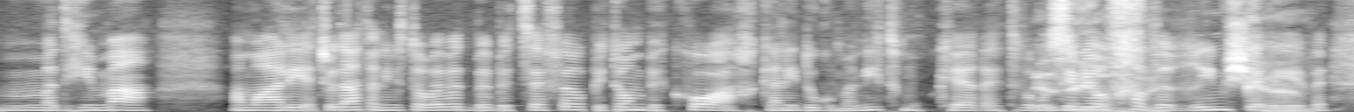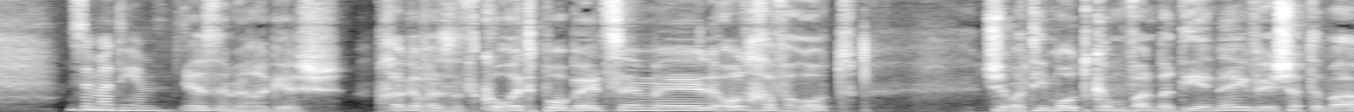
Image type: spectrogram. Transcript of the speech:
מדהימה, אמרה לי, את יודעת, אני מסתובבת בבית ספר פתאום בכוח, כי אני דוגמנית מוכרת, ורוצים להיות. חברים שלי, כן. וזה מדהים. איזה מרגש. דרך אגב, אז את קוראת פה בעצם אה, לעוד חברות. שמתאימות כמובן ב-DNA ויש התאמה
